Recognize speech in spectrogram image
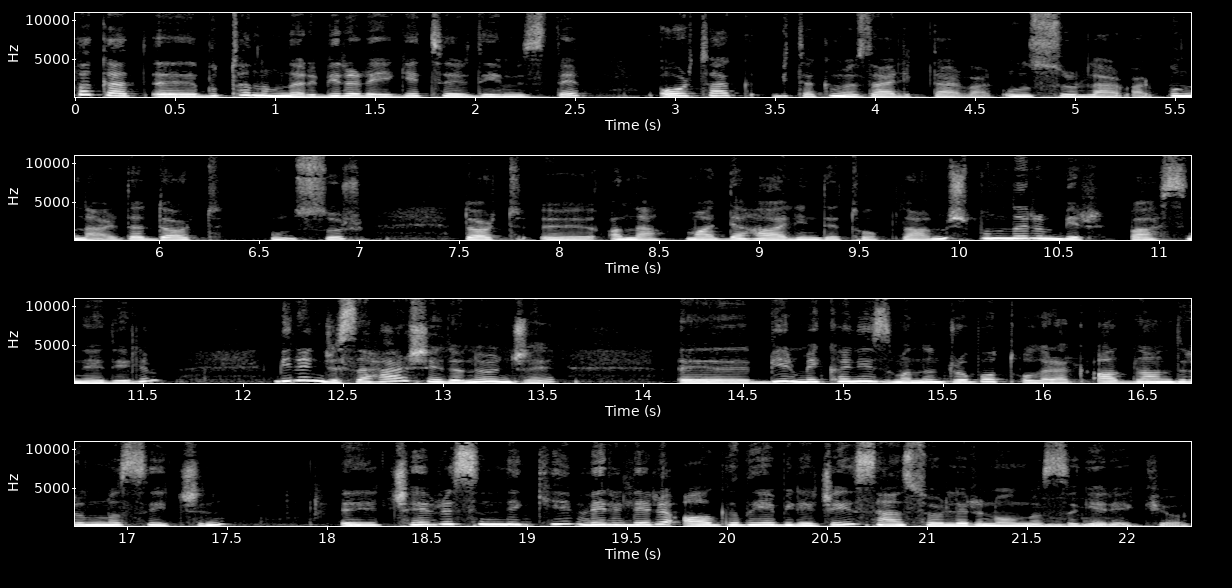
Fakat e, bu tanımları bir araya getirdiğimizde ortak bir takım özellikler var, unsurlar var. Bunlar da dört unsur, dört e, ana madde halinde toplanmış. Bunların bir bahsini edelim. Birincisi her şeyden önce e, bir mekanizmanın robot olarak adlandırılması için e, çevresindeki verileri algılayabileceği sensörlerin olması hı hı. gerekiyor.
